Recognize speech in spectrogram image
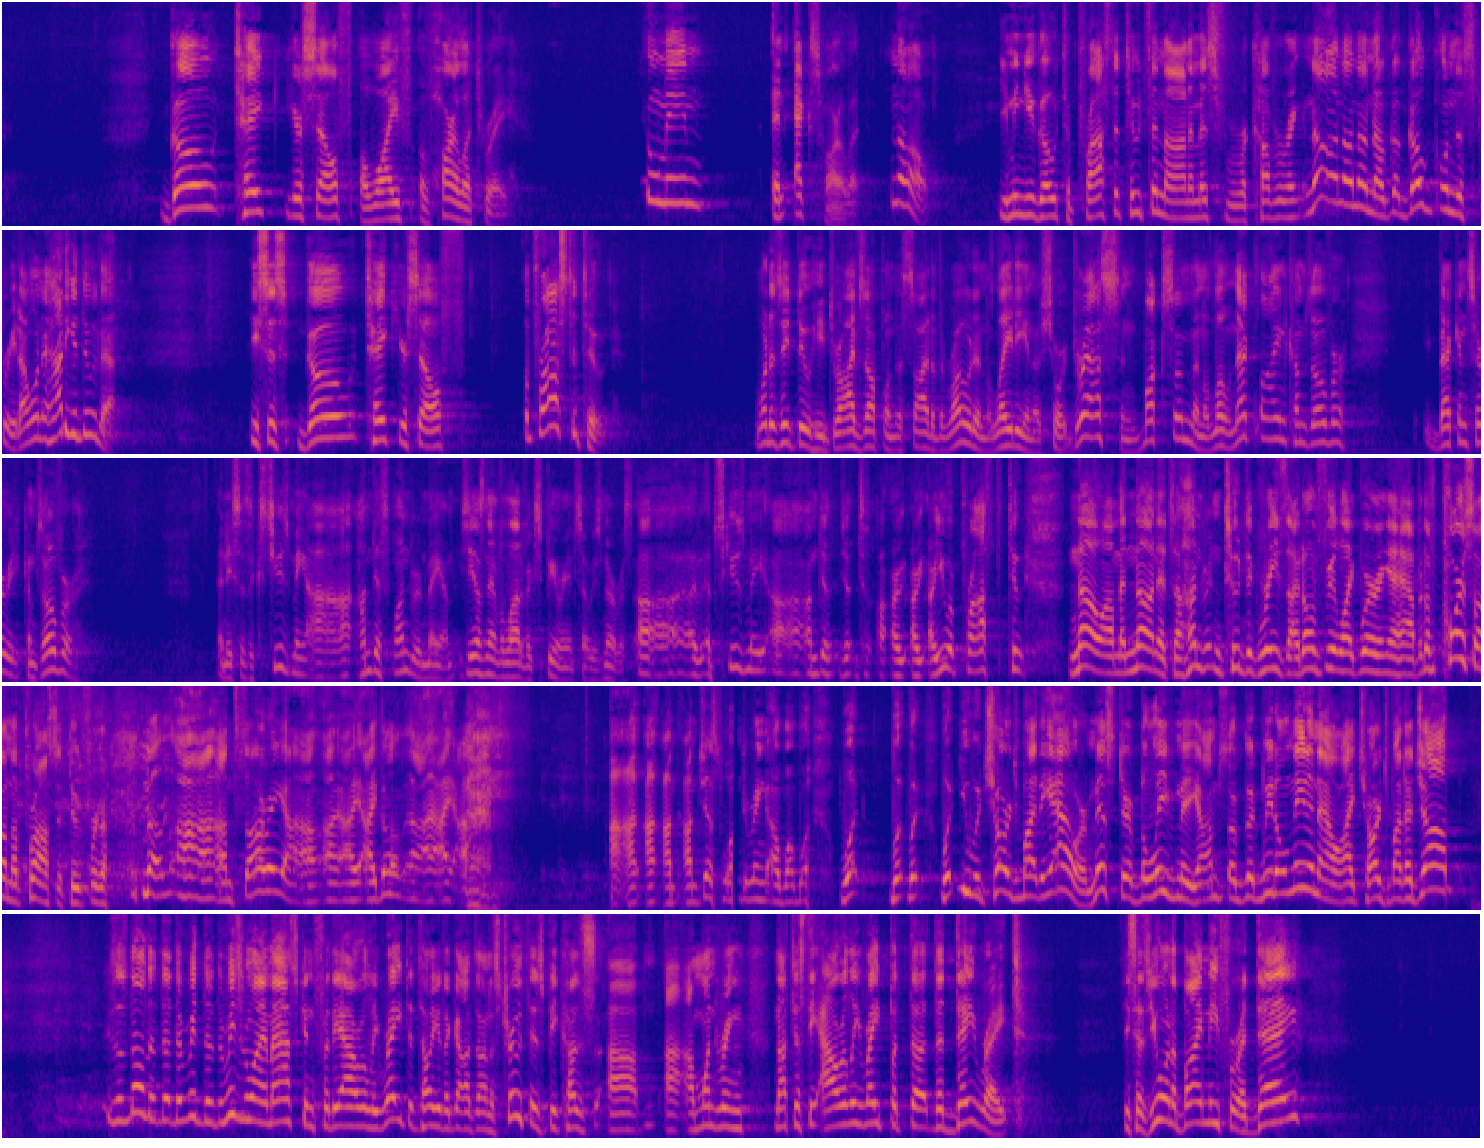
Go take yourself a wife of harlotry. You mean an ex harlot? No. You mean you go to Prostitutes Anonymous for recovering? No, no, no, no. Go, go on the street. I wonder, how do you do that? He says, Go take yourself a prostitute. What does he do? He drives up on the side of the road, and a lady in a short dress and buxom and a low neckline comes over. He beckons her, he comes over, and he says, Excuse me, I, am just wondering, ma'am. She doesn't have a lot of experience, so he's nervous. Uh, uh, excuse me, uh, I'm just, just are, are, are, you a prostitute? No, I'm a nun. It's 102 degrees. I don't feel like wearing a habit. Of course I'm a prostitute. For No, uh, I'm sorry. I, I, I don't. I, I, am just wondering uh, what, what, what, what what you would charge by the hour. Mister, believe me, I'm so good, we don't need an hour. I charge by the job. He says, No, the, the, the, the reason why I'm asking for the hourly rate, to tell you the God's honest truth, is because uh, I'm wondering not just the hourly rate, but the, the day rate. He says, You want to buy me for a day?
